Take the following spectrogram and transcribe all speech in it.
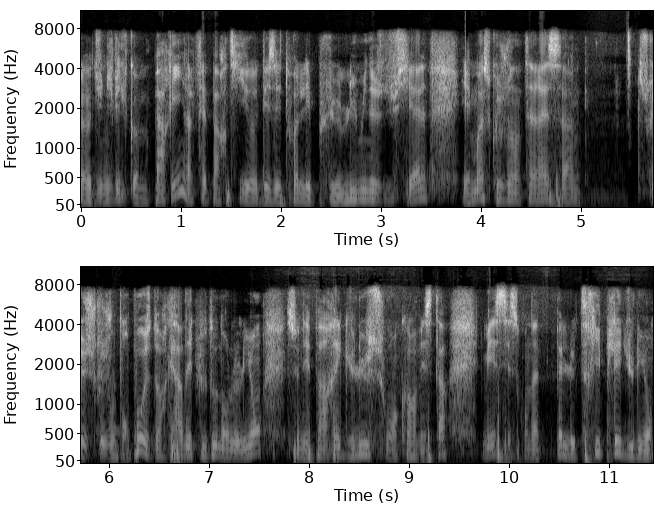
euh, d'une ville comme Paris. Elle fait partie des étoiles les plus lumineuses du ciel. Et moi, ce que je vous intéresse ce que, je vous propose de regarder plutôt dans le lion, ce n'est pas Régulus ou encore Vesta, mais c'est ce qu'on appelle le triplet du lion.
